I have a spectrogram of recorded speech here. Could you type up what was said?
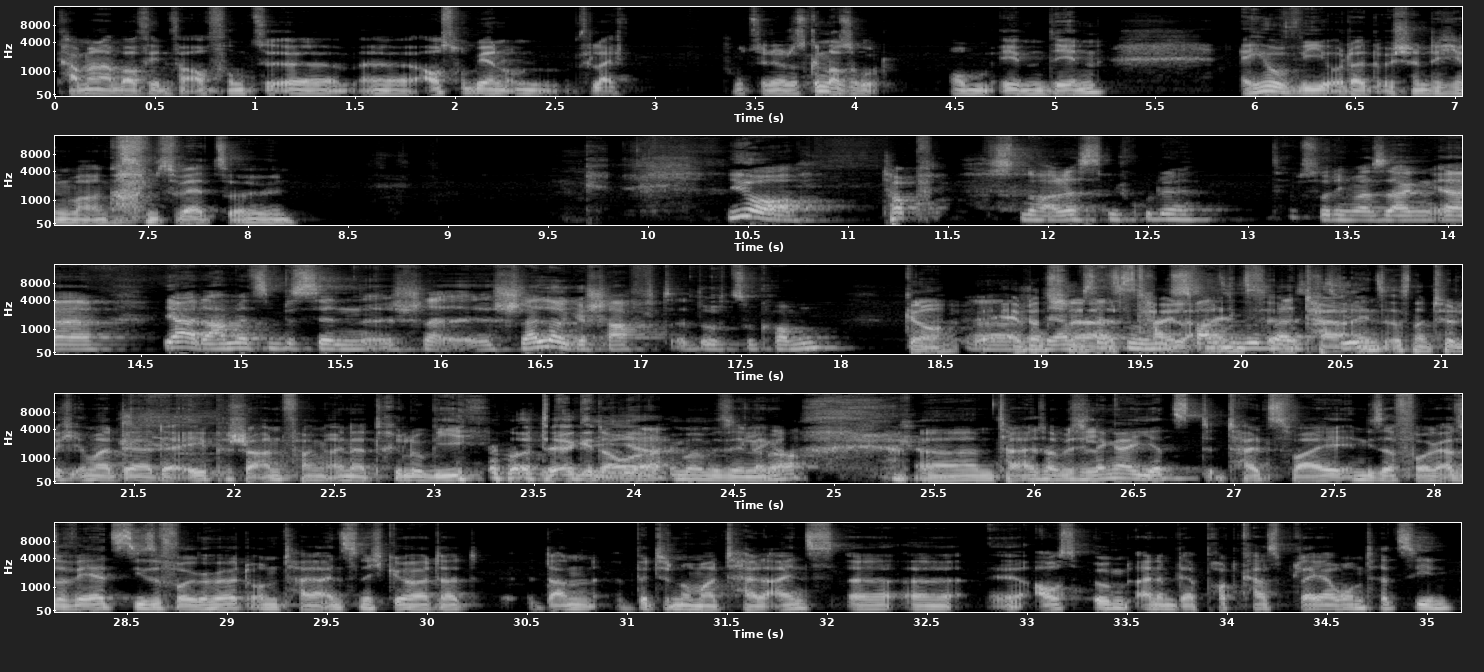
Kann man aber auf jeden Fall auch äh, äh, ausprobieren und vielleicht funktioniert das genauso gut, um eben den AOV oder durchschnittlichen Warenkorbswert zu erhöhen. Ja, top. Das sind noch alles ziemlich gute würde ich mal sagen. Äh, ja, da haben wir jetzt ein bisschen schn schneller geschafft, äh, durchzukommen. Genau, äh, etwas schneller als Teil 1. Teil 1 ist natürlich immer der, der epische Anfang einer Trilogie und der auch ja, immer ein bisschen länger. Genau. Ähm, Teil 1 war ein bisschen länger, jetzt Teil 2 in dieser Folge. Also wer jetzt diese Folge hört und Teil 1 nicht gehört hat, dann bitte nochmal Teil 1 äh, äh, aus irgendeinem der Podcast-Player runterziehen.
